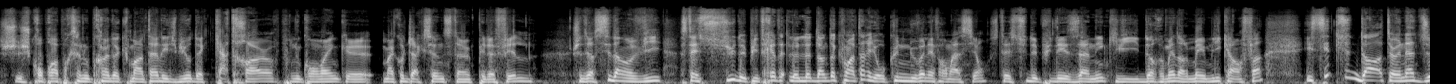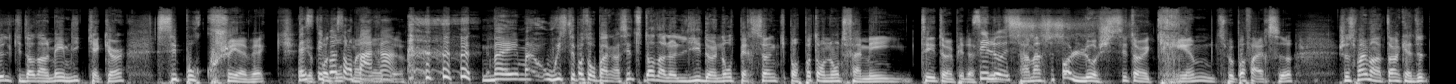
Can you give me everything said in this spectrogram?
Je, je comprends pas que ça nous prend un documentaire d'HBO de 4 heures pour nous convaincre que Michael Jackson, c'est un pédophile. Je veux dire, si dans la vie, c'était su depuis très... Le, le, dans le documentaire, il n'y a aucune nouvelle information. C'était su depuis des années qu'il dormait dans le même lit qu'enfant. Et si tu dors, t'es un adulte qui dort dans le même lit que quelqu'un, c'est pour coucher avec. Mais c'était pas, son parent. De... ben, oui, c'était pas son parent. Si tu dors dans le lit d'une autre personne qui porte pas ton nom de famille, t'es un pédophile. C'est louche. Ça marche pas louche. C'est un crime. Tu peux pas faire ça. Juste même en tant qu'adulte.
